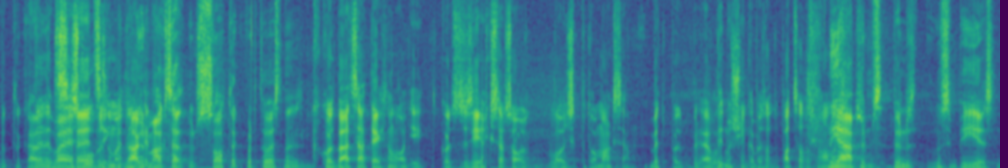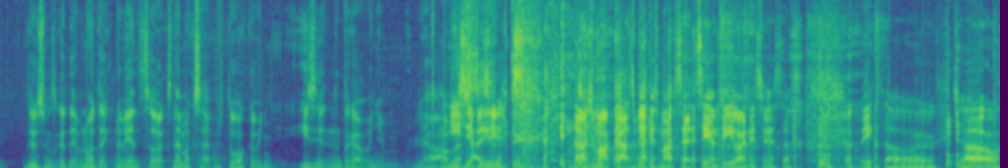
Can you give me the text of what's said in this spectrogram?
bet tā kā nu, vai ir redzi, stulbi, domāju, tā, ka- maksāt, kurš sotak par to. Es nezinu. Kaut kāda vecā tehnoloģija, kaut kas zirgs, jau savu loģiski par to maksā. Bet par līniju, kāpēc tu pacēlies no Nu, jā, pirms, pirms mums ir 50, 200 gadiem noteikti neviens cilvēks nemaksāja par to, ka viņi iziet, nu, tā kā viņam ļāva. Viņi izjāja zirgs. Daži maksāts bija, kas maksāja cienu dīvainīs viens tāds. Viktor, čau!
